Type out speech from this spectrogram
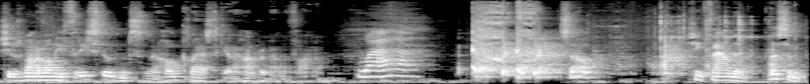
she was one of only three students in the whole class to get 100 on the final. Wow. So she found it. Listen,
